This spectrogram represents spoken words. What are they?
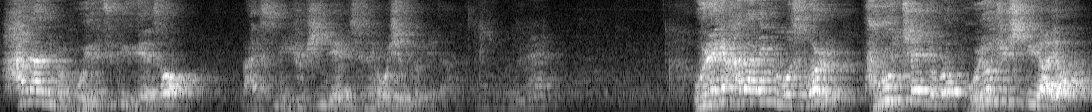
하나님을 보여주기 위해서 말씀이 육신이 되어 세상에 오신 겁니다. 우리에게 하나님의 모습을 구체적으로 보여주시기 위하여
